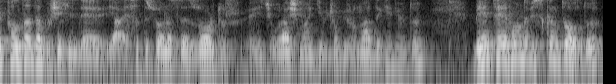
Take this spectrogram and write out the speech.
Apple'da da bu şekilde ya satış sonrası zordur, hiç uğraşma gibi çok yorumlar da geliyordu. Benim telefonumda bir sıkıntı oldu.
